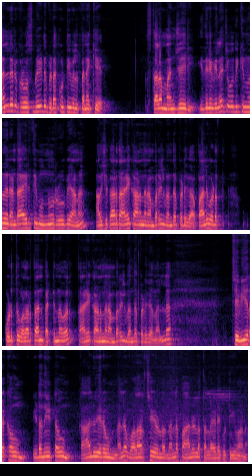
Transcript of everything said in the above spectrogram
നല്ലൊരു ക്രോസ് ബ്രീഡ് പിടക്കുട്ടി വിൽപ്പനയ്ക്ക് സ്ഥലം മഞ്ചേരി. ഇതിന് വില ചോദിക്കുന്നത് രണ്ടായിരത്തി മുന്നൂറ് രൂപയാണ്. ആവശ്യക്കാർ താഴെ കാണുന്ന നമ്പറിൽ ബന്ധപ്പെടുക. പാൽ കൊടുത്ത് കൊടുത്ത് വളർത്താൻ പറ്റുന്നവർ താഴെ കാണുന്ന നമ്പറിൽ ബന്ധപ്പെടുക. നല്ല ചെവിയിറക്കവും ഇടനീട്ടവും കാലുയരവും നല്ല വളർച്ചയുള്ള നല്ല പാലുള്ള തള്ളയുടെ കുട്ടിയുമാണ്.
